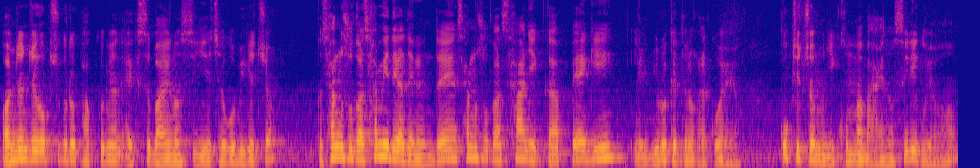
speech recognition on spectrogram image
완전 제곱식으로 바꾸면 x 마이너스 2의 제곱이겠죠? 그 상수가 3이 돼야 되는데 상수가 4니까 빼기 1 이렇게 들어갈 거예요. 꼭지점은 2, 마이너스 1이고요.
